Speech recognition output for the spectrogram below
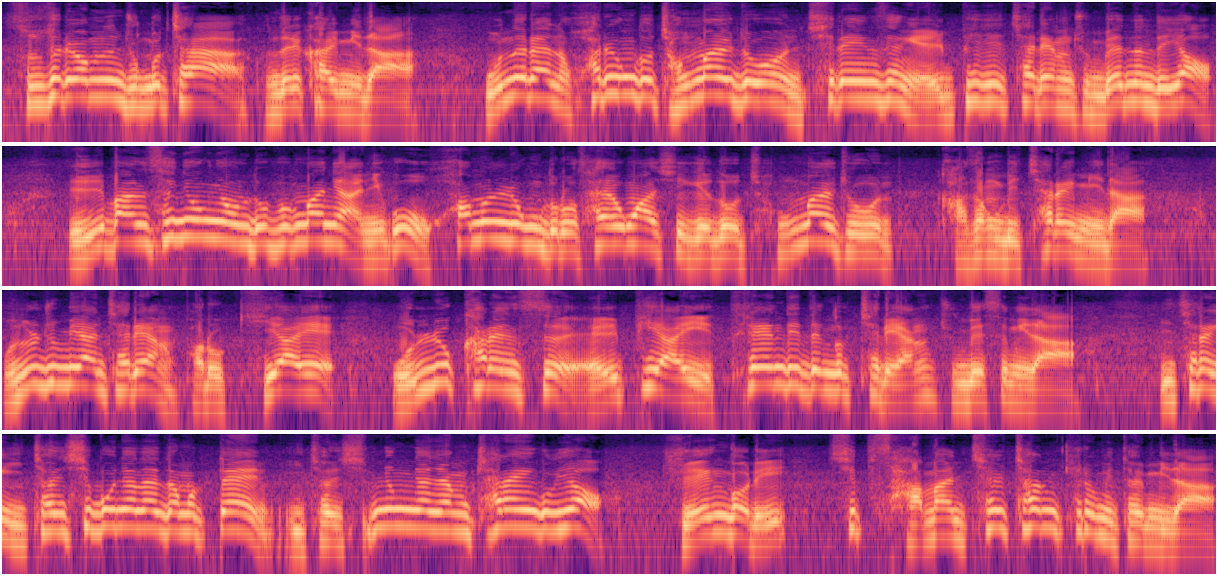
수수료 없는 중고차 군데리카입니다. 오늘은 활용도 정말 좋은 7인승 LPG 차량 준비했는데요. 일반 승용 용도 뿐만이 아니고 화물 용도로 사용하시기에도 정말 좋은 가성비 차량입니다. 오늘 준비한 차량 바로 기아의 올류 카렌스 LPI 트렌디 등급 차량 준비했습니다. 이 차량 2015년에 등록된 2016년형 차량이고요. 주행거리 14만 7천 킬로미터입니다.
